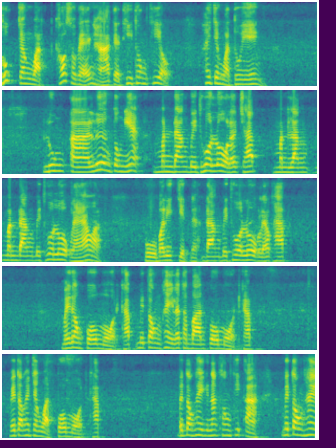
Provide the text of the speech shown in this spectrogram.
ทุกจังหวัดเขาแสวงหาแต่ที่ท่องเที่ยวให้จังหวัดตัวเอง ลุงอ่าเรื่องตรงเนี้ย มันดังไปทั่วโลกแล้วครับ มันดังมันดังไปทั่วโลกแล้วอะ ปู่ปริจิตเนี่ยดังไปทั่วโลกแล้วครับ ไม่ต้องโปรโมทครับ ไม่ต้องให้รัฐบาลโปรโมทครับ ไม่ต้องให้จังหวัดโปรโมทครับ ไม่ต้องให้นักท่องเที่ยวอะไม่ต้องให้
